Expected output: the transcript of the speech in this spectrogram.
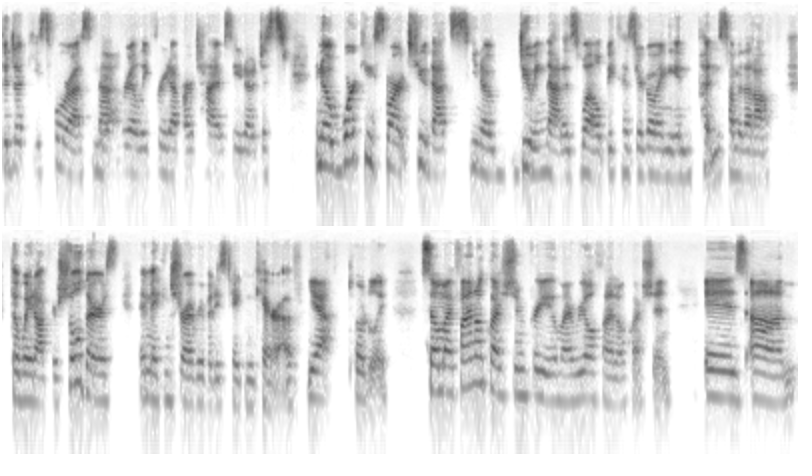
the dookies for us. And that really freed up our time. So, you know, just, you know, working smart too, that's, you know, doing that as well because you're going and putting some of that off the weight off your shoulders and making sure everybody's taken care of. Yeah, totally. So my final question for you, my real final question is um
